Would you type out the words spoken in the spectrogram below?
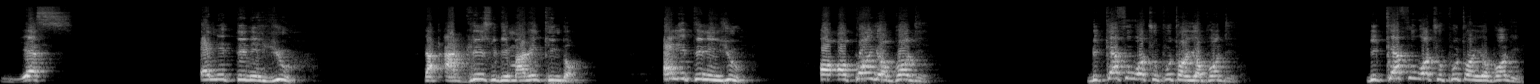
Yes. Anything in you that agrees with the marine kingdom, anything in you or upon your body, be careful what you put on your body. Be careful what you put on your body.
